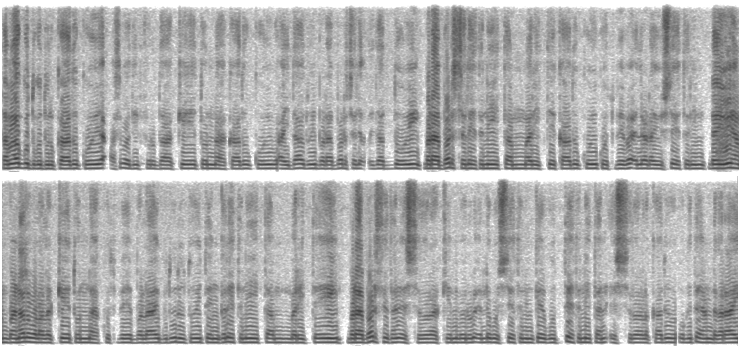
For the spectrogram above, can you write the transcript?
tama gudgudulkaadu koy casbadii furdaakee tonnahkaadu koy aydaaduy barabadhsale cidadoy barabadhsalehtani tammarite kaadu koy kutbeba iladhayusehtani dhayoy hambanal walalakee tonnah kutbe balay gudgudutoy tengalehtani tammaritey barabadhsetan esrorakee mabalol elegosehtaninkee gutehtani tan esroralkaadu ogitay handagaray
